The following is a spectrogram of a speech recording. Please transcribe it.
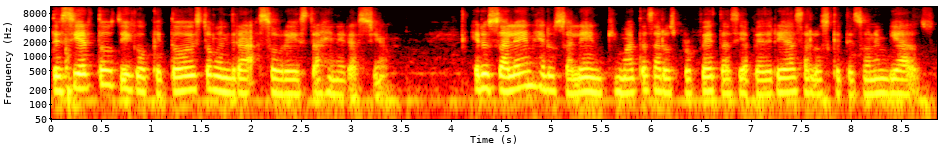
De cierto os digo que todo esto vendrá sobre esta generación. Jerusalén, Jerusalén, que matas a los profetas y apedreas a los que te son enviados.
